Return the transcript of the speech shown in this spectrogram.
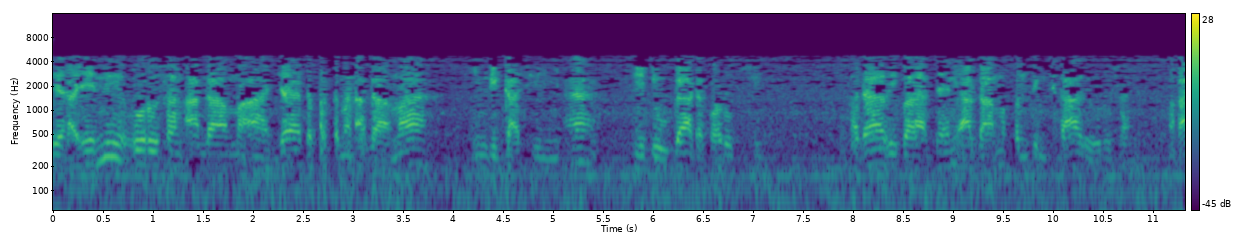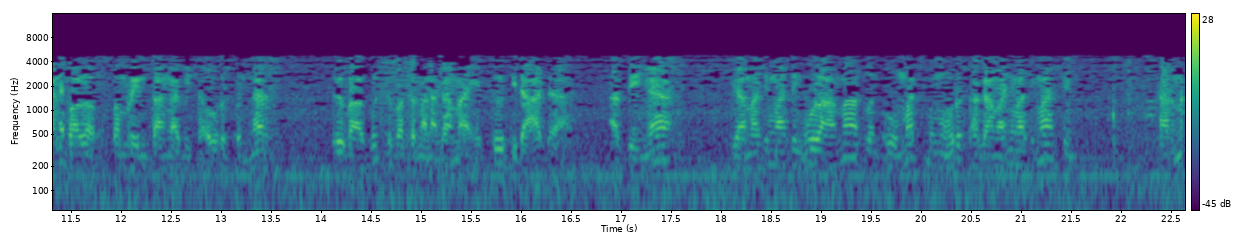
Ya ini urusan agama aja, Departemen Agama indikasinya diduga ada korupsi. Padahal ibaratnya ini agama penting sekali urusan. Makanya kalau pemerintah nggak bisa urus benar, lebih bagus Departemen Agama itu tidak ada. Artinya ya masing-masing ulama dan umat mengurus agamanya masing-masing. Karena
